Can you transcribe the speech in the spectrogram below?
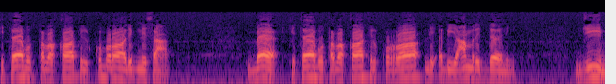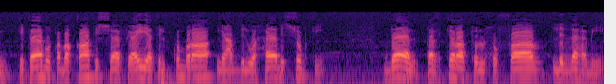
كتاب الطبقات الكبرى لابن سعد. باء. كتاب طبقات القراء لأبي عمرو الداني. جيم كتاب طبقات الشافعية الكبرى لعبد الوهاب السبكي. دال تذكرة الحفاظ للذهبي.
